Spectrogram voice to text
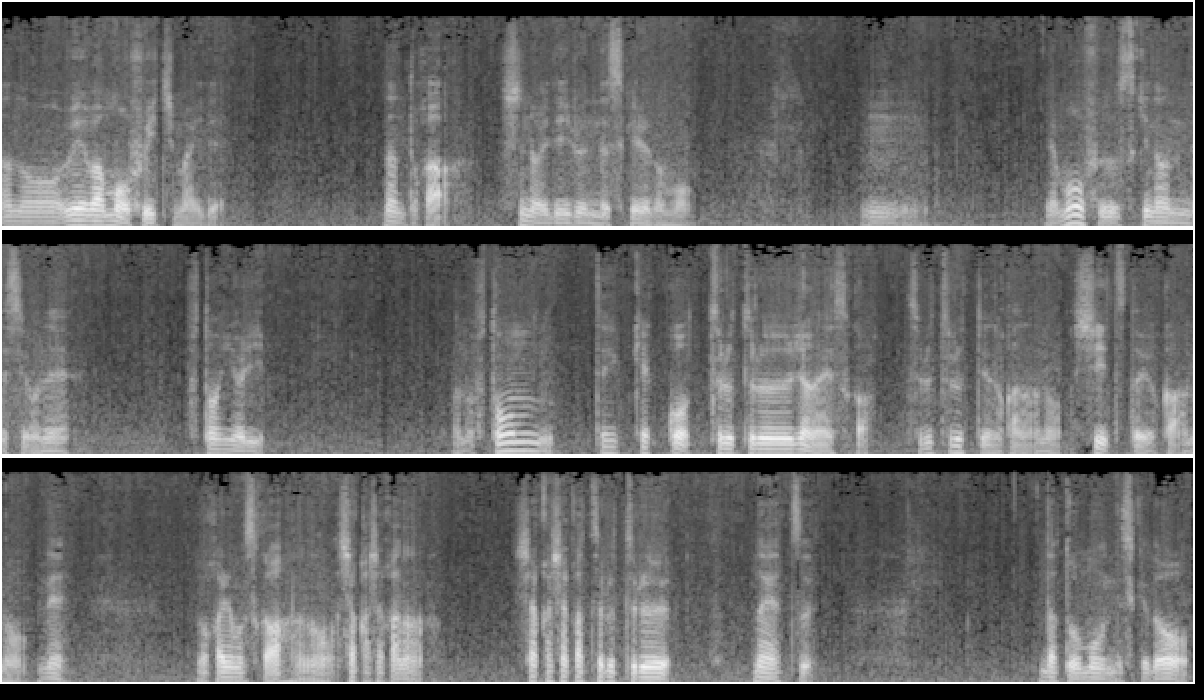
あの、上は毛布一枚で、なんとかしのいでいるんですけれども。うん。いや、毛布好きなんですよね。布団より。あの、布団って結構ツルツルじゃないですか。ツルツルっていうのかな？あの、シーツというか、あのね。わかりますか？あの、シャカシャカな、シャカシャカツルツルなやつ。だと思うんですけど、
